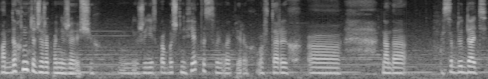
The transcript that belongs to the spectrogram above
отдохнуть от жаропонижающих. У них же есть побочные эффекты свои, во-первых. Во-вторых, э, надо соблюдать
